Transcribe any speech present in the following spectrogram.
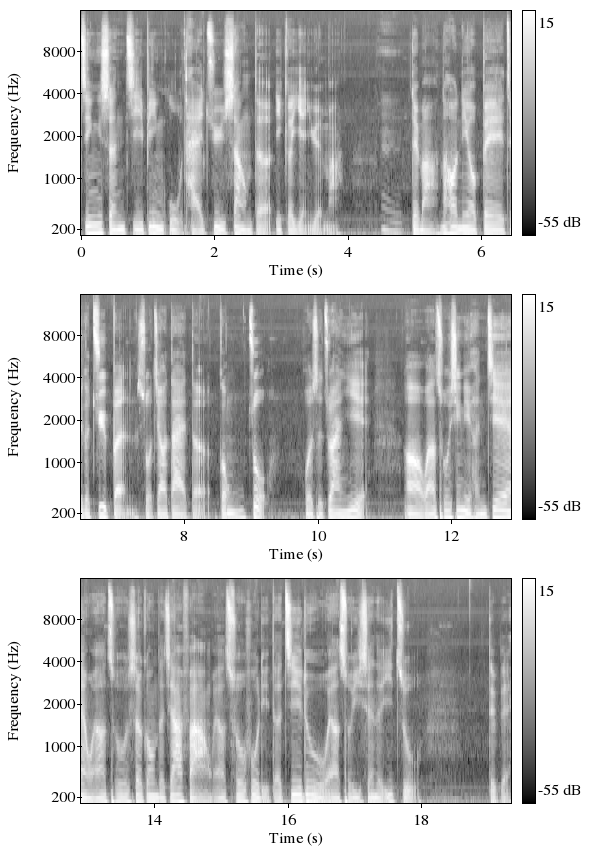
精神疾病舞台剧上的一个演员嘛，嗯，对吧？然后你有被这个剧本所交代的工作或者是专业哦，我要出心理横件，我要出社工的家访，我要出护理的记录，我要出医生的医嘱，对不对？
